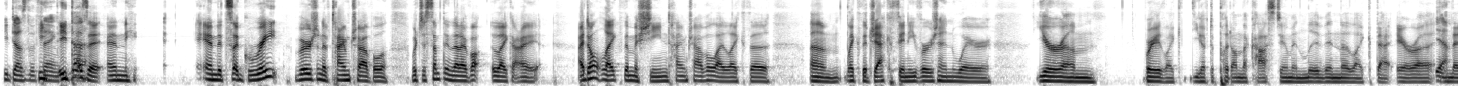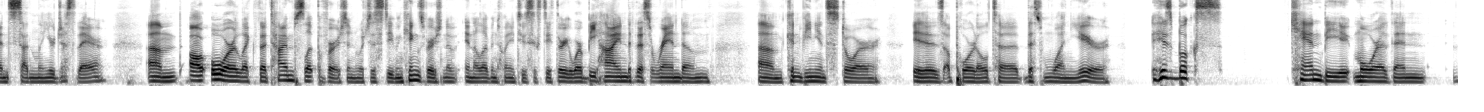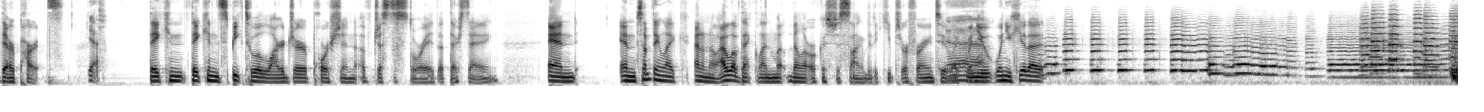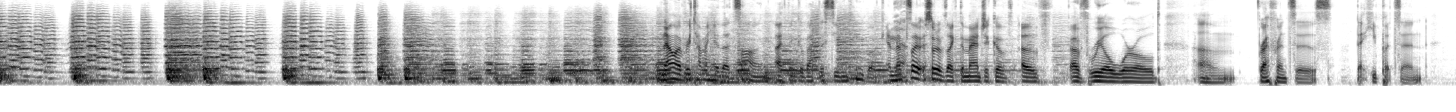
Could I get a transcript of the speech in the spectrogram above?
He does the he, thing. he does Yeah. it and he, and it's a great version of time travel which is something that i've like i i don't like the machine time travel i like the um like the jack finney version where you're um where like you have to put on the costume and live in the like that era Yeah. and then suddenly you're just there um, or, or like the time slip version, which is Stephen King's version of in 112263, where behind this random um, convenience store is a portal to this one year. His books can be more than their parts. Yes. They can they can speak to a larger portion of just the story that they're saying, and and something like I don't know. I love that Glenn Miller Orchestra song that he keeps referring to. Like when you when you hear that. Now every time I hear that song, I think about the Stephen King book, and that's like, sort of like the magic of of of real world um, references that he puts in.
